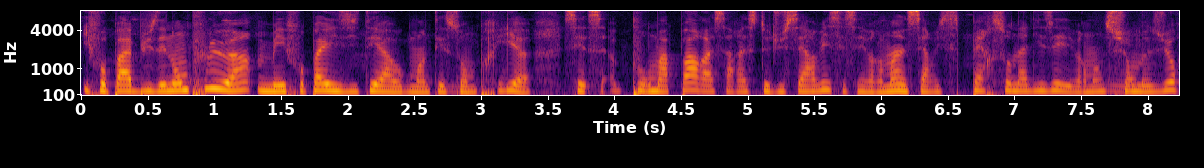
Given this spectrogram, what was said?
il faut pas abuser non plus, hein, mais il faut pas hésiter à augmenter son prix. C'est, pour ma part, hein, ça reste du service et c'est vraiment un service personnalisé, vraiment sur Mm. mesure.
